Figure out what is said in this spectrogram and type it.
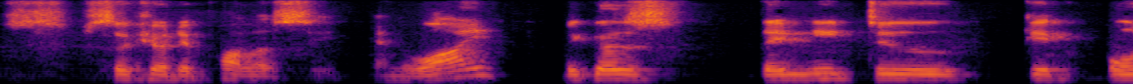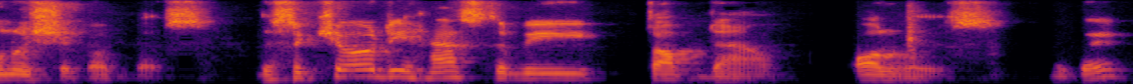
security policy. And why? Because they need to take ownership of this. The security has to be top down always. Okay,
